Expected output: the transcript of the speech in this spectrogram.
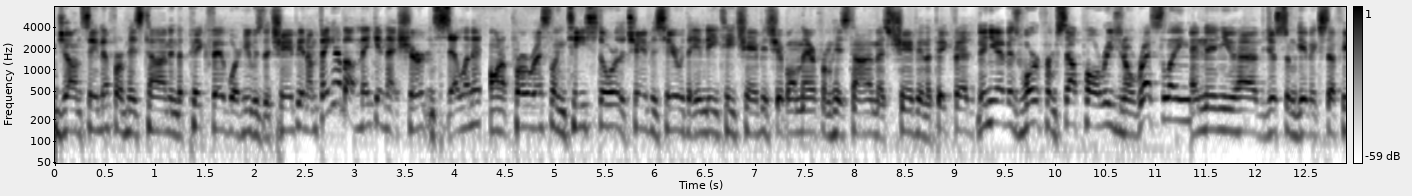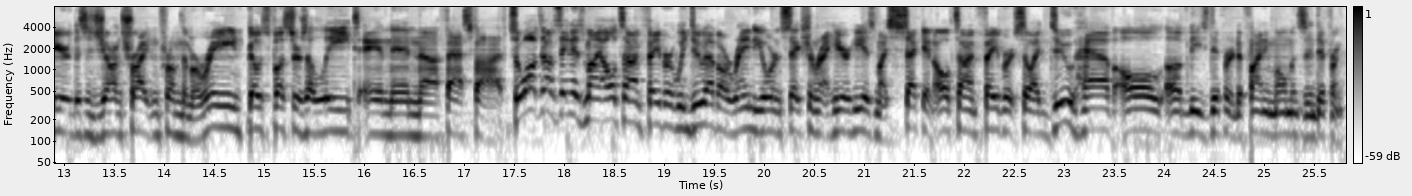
John Cena, from his time in the pick fed where he was the champion. I'm thinking about making that shirt and selling it on a pro wrestling tee store. The champ is here with the MDT championship on there from his time as champion of the pick fed. Then you have his work from Southpaw Regional Wrestling. And then you have just some gimmick stuff here. This is John Triton from the Marine, Ghostbusters Elite, and then uh, Fast Five. So while John Cena is my all-time favorite, we do have our Randy Orton section right here. He is my second all-time favorite. So I do have all of these different defining moments and different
